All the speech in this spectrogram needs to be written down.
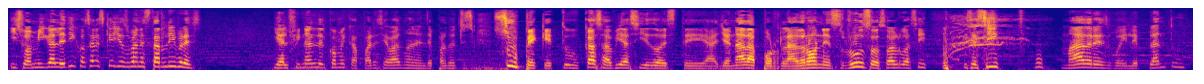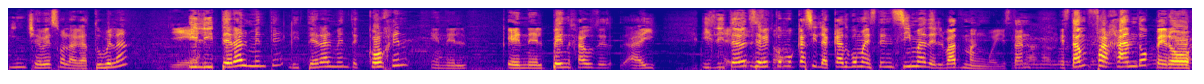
Y su amiga le dijo, ¿sabes que Ellos van a estar libres. Y al final del cómic aparece Batman en el departamento y dice, supe que tu casa había sido este allanada por ladrones rusos o algo así. Dice, sí, madres, güey, le planta un pinche beso a la gatúbela. Y literalmente, literalmente cogen en el en el penthouse de- ahí. Y literalmente se ve como casi la Catwoman está encima del Batman, güey. Están están fajando, pero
